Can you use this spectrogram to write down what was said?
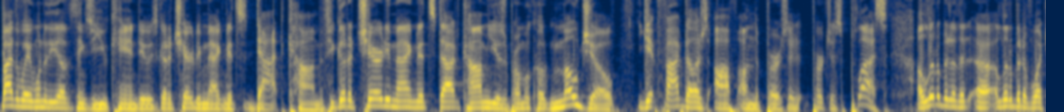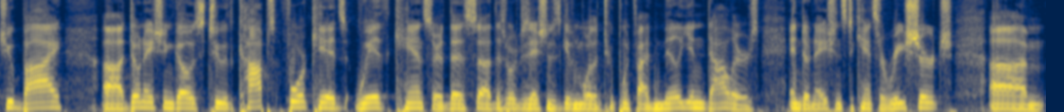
By the way, one of the other things that you can do is go to charitymagnets.com. If you go to charitymagnets.com, use a promo code Mojo, you get five dollars off on the purchase. Plus, a little bit of the, uh, a little bit of what you buy, uh, donation goes to the Cops for Kids with Cancer. This uh, this organization has given more than 2.5 million dollars in donations to cancer research. Um,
